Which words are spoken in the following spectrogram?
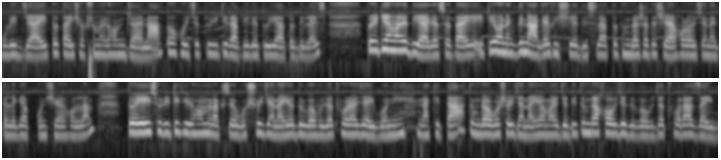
গুড়ি যাই তো তাই সবসময় এরকম যায় না। তো হয়েছে তুই এটি রাখি দে তুই এত দিলাইস। তো এটি আমারে দিয়া গেছে তাই। এটি অনেকদিন আগে ফিসিয়ে দিছিল তো তোমরা সাথে শেয়ার করা হয়েছে না এটা লেগে এখন শেয়ার করলাম। তো এই ছুরিটি কীরকম লাগছে অবশ্যই জানাইও দুর্গা পূজাত ফোরা যাইব নি নাকি তা? তোমরা অবশ্যই জানাইও আমার। যদি তোমরা খাও যে দুর্গা পূজাত ফোরা যাইব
